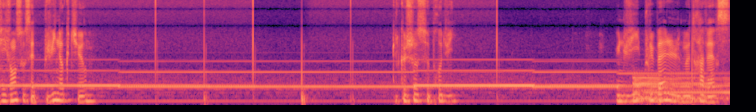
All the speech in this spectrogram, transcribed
Vivant sous cette pluie nocturne. Quelque chose se produit. Une vie plus belle me traverse.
